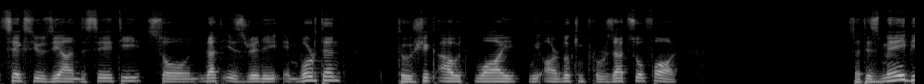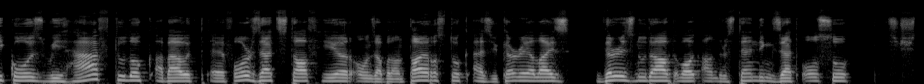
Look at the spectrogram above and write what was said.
6 USD and CT so that is really important to check out why we are looking for that so far that is may because we have to look about uh, for that stuff here on the Palantir stock. As you can realize there is no doubt about understanding that also sh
